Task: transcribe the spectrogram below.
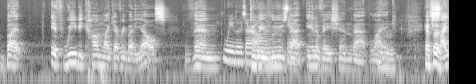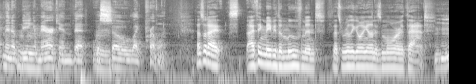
but if we become like everybody else then we lose our do we own. lose yeah. that innovation that like Yeah, so- excitement of being american that was so like prevalent That's what I I think maybe the movement that's really going on is more that mm-hmm.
